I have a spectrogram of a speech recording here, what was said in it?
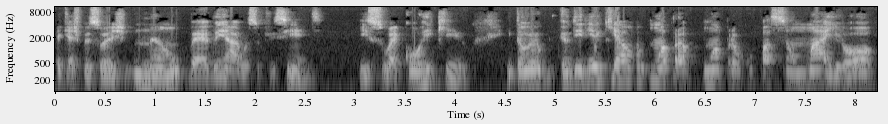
é que as pessoas não bebem água suficiente. Isso é corriqueiro. Então, eu, eu diria que uma, uma preocupação maior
